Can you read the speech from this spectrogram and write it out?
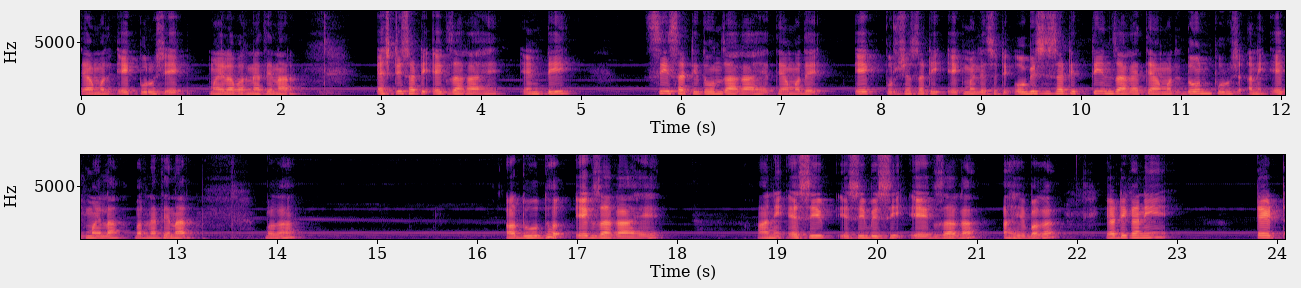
त्यामध्ये एक पुरुष एक महिला भरण्यात येणार. एस टीसाठी एक जागा आहे. एन टी सीसाठी दोन जागा आहेत. त्यामध्ये एक पुरुषासाठी एक महिलेसाठी. ओ बी सीसाठी तीन जागा आहेत. त्यामध्ये दोन पुरुष आणि एक महिला भरण्यात येणार. बघा. अधूध एक जागा आहे. आणि A C A C B C एक जागा आहे. बघा या ठिकाणी टेट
